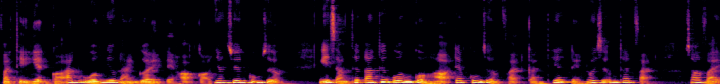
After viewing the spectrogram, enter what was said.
Phật thể hiện có ăn uống như loài người để họ có nhân duyên cúng dường. Nghĩ rằng thức ăn thức uống của họ đem cúng dường Phật cần thiết để nuôi dưỡng thân Phật. Do vậy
